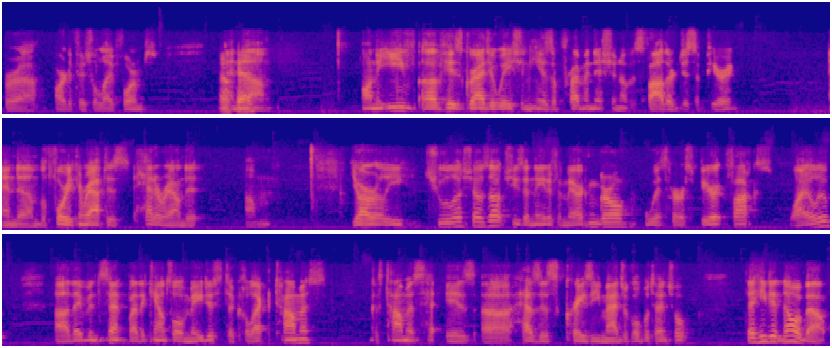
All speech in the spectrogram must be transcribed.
for uh, artificial life forms. And um, on the eve of his graduation, he has a premonition of his father disappearing. And um, before he can wrap his head around it, um, Yarli Chula shows up. She's a Native American girl with her spirit fox, Wailu. Uh, they've been sent by the Council of Mages to collect Thomas because Thomas is uh, has this crazy magical potential that he didn't know about.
